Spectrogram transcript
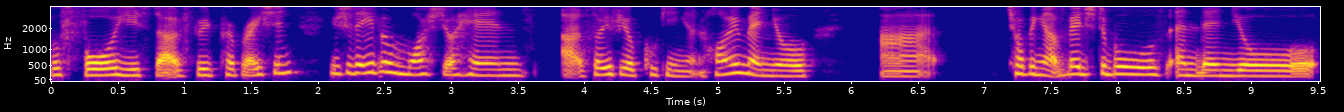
before you start food preparation. You should even wash your hands. Uh, so, if you're cooking at home and you're uh, chopping up vegetables and then you're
